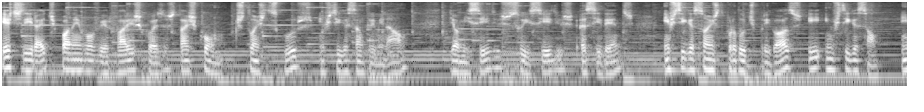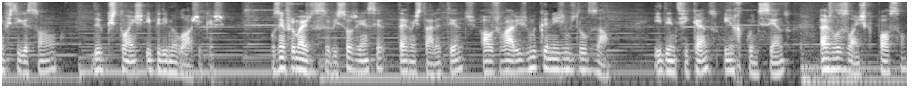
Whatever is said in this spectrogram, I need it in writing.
Estes direitos podem envolver várias coisas, tais como questões de seguros, investigação criminal, de homicídios, suicídios, acidentes, investigações de produtos perigosos e investigação, investigação de questões epidemiológicas. Os enfermeiros do serviço de urgência devem estar atentos aos vários mecanismos de lesão identificando e reconhecendo as lesões que possam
